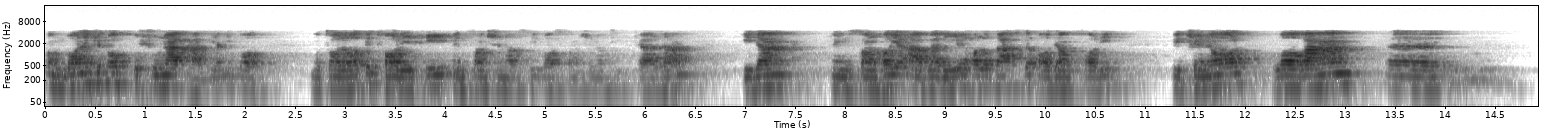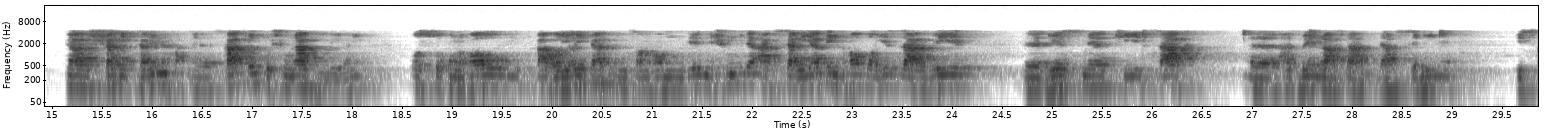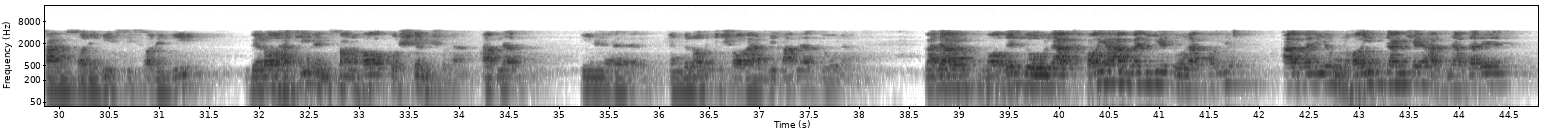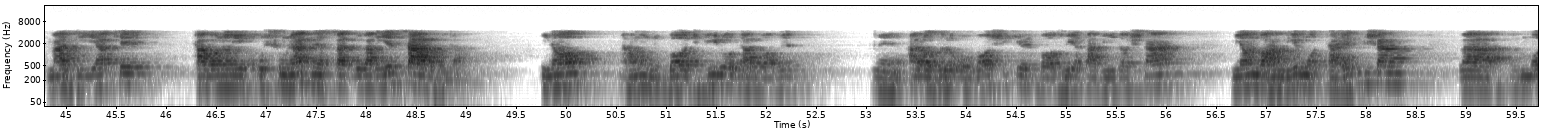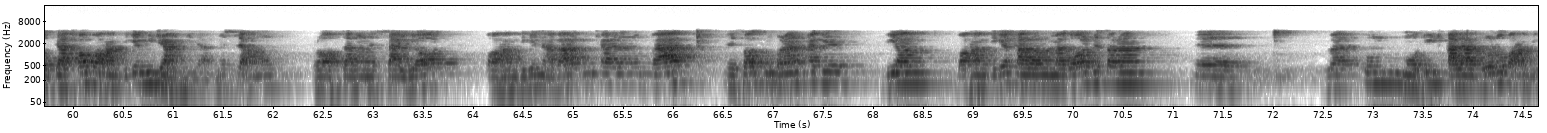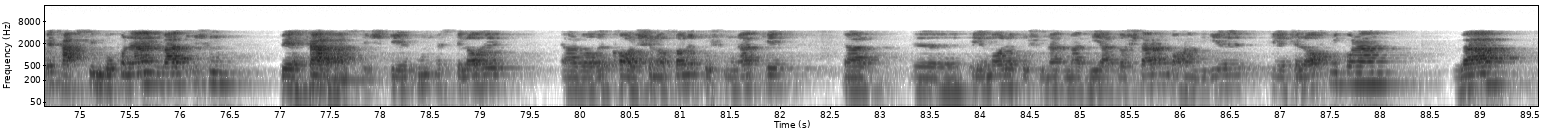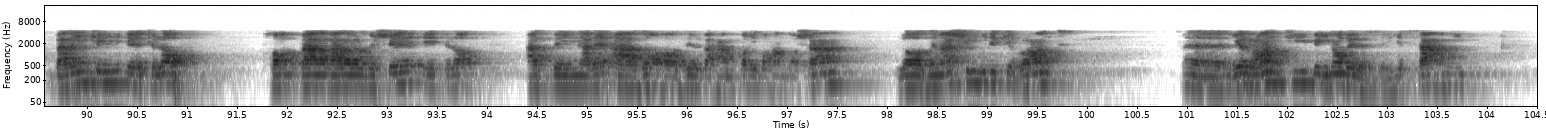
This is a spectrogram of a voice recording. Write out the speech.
عنوان کتاب خشونت هست. یعنی با مطالعات تاریخی انسانشناسی باستانشناسی کردن دیدن انسانهای اولیه حالا بحث آدمخواری به کنار واقعا در شدیدترین سطح خشونت بوده. یعنی استخونها و بقایایی که از انسان ها مونده نشون میده اکثریت اینها با یه ضربه جسم تیر سخت از بین رفتن. در سنین 25 سالگی 30 سالگی به راحتی انسان ها کشته می قبل از این انقلاب کشاورزی قبل از دولت. و در واقع دولت های اولیه دولت های اولیه اونهایی بودن که از نظر مزیت توانایی خشونت نسبت به بقیه سر بودن. اینا همون باجگیر رو در واقع عرازل اوباشی که بازوی قوی داشتن میان با همدیگه متحد میشن و مدت ها با همدیگه می جنگیدن مثل همون راهزنان سیار با همدیگه نبرد می‌کردن و بعد احساس می‌کنن اگه بیان با همدیگه قرار مدار بذارن و اون محیط قلمرو رو با همدیگه تقسیم بکنن وضعشون بهتر هستش که اون اصطلاح در واقع کارشناسان خشونت که در اعمال خشونت مزیت داشتن با همدیگه اعتلاف می‌کنن و برای اینکه این اعتلاف برقرار بشه اعتلاف از بین نره اعضا حاضر و همکاری با هم باشن لازمش این بوده که رانت یه رانتی به اینا برسه یه سهمی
